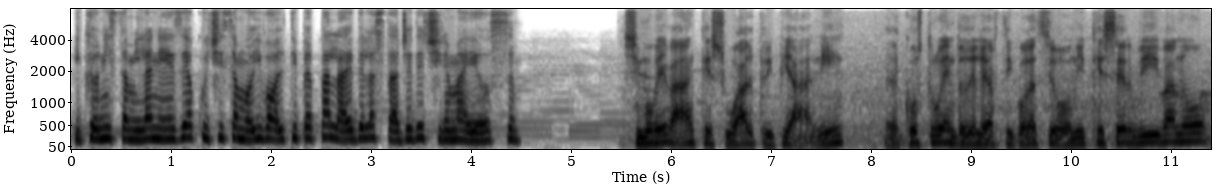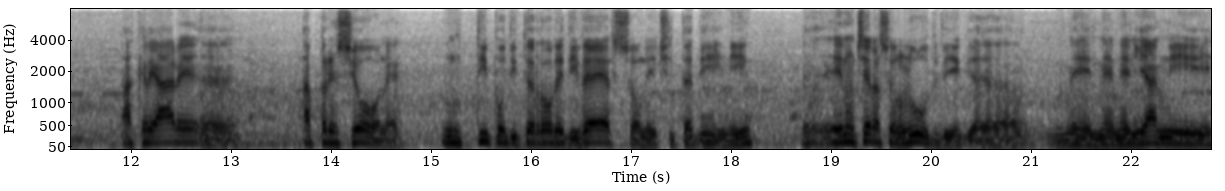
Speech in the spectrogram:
il cronista milanese a cui ci siamo rivolti per parlare della strage del cinema Eros. Si muoveva anche su altri piani, eh, costruendo delle articolazioni che servivano a creare eh, apprensione, un tipo di terrore diverso nei cittadini eh, e non c'era solo Ludwig, eh, ne, ne, negli anni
